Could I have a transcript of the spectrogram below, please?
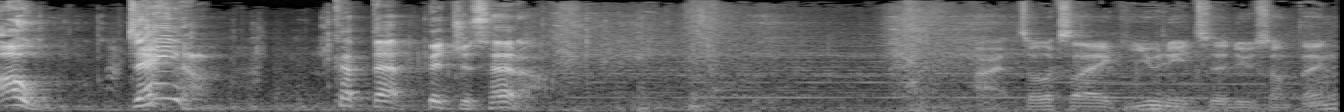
Oh, damn! Cut that bitch's head off. Alright, so it looks like you need to do something.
